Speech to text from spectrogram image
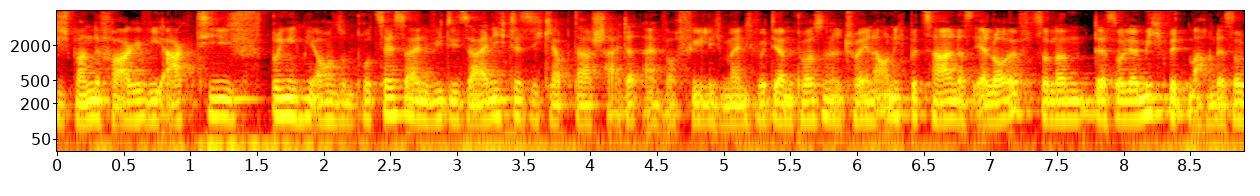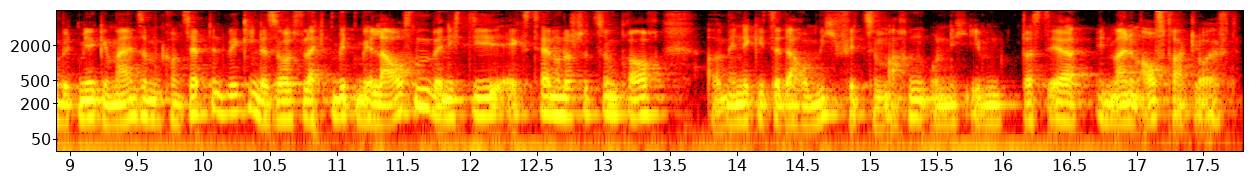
die spannende Frage, wie aktiv bringe ich mich auch in so einen Prozess ein, wie designe ich das? Ich glaube, da scheitert einfach viel. Ich meine, ich würde ja einen Personal Trainer auch nicht bezahlen, dass er läuft, sondern der soll ja mich fit machen. Der soll mit mir gemeinsam ein Konzept entwickeln. Der soll vielleicht mit mir laufen, wenn ich die externe Unterstützung brauche. Aber am Ende geht es ja darum, mich fit zu machen und nicht eben, dass der in meinem Auftrag läuft.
